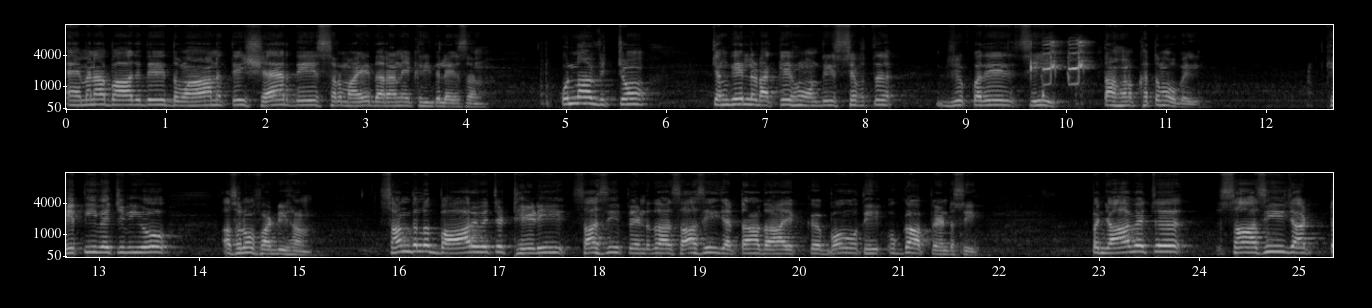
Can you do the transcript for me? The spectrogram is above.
ਐਮਨਾਬਾਦ ਦੇ ਦੀਵਾਨ ਤੇ ਸ਼ਹਿਰ ਦੇ ਸਰਮਾਏਦਾਰਾਂ ਨੇ ਖਰੀਦ ਲਏ ਸਨ। ਉਹਨਾਂ ਵਿੱਚੋਂ ਚੰਗੇ ਲੜਾਕੇ ਹੋਣ ਦੀ ਸਿਫਤ ਜੋ ਕਦੇ ਸੀ ਤਾਂ ਹੁਣ ਖਤਮ ਹੋ ਗਈ। ਖੇਤੀ ਵਿੱਚ ਵੀ ਉਹ ਅਸਲੋਂ ਫਾਡੀ ਹਨ ਸੰਦਲ ਬਾਰ ਵਿੱਚ ਠੇੜੀ, ਸਾਸੀ ਪਿੰਡ ਦਾ, ਸਾਸੀ ਜੱਟਾਂ ਦਾ ਇੱਕ ਬਹੁਤ ਹੀ ਉੱਗਾ ਪਿੰਡ ਸੀ। ਪੰਜਾਬ ਵਿੱਚ ਸਾਸੀ ਜੱਟ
